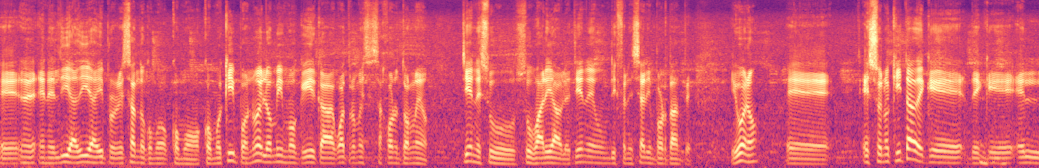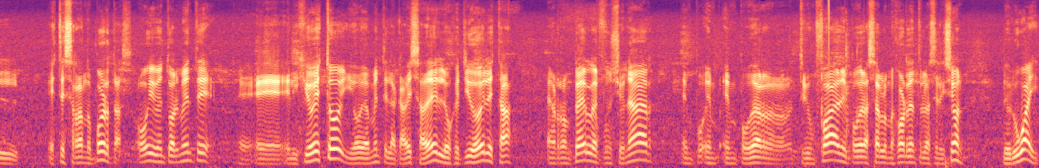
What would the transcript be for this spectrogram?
eh, en, el día a día, ir progresando como, como, como, equipo. No es lo mismo que ir cada cuatro meses a jugar un torneo. Tiene sus variables, tiene un diferencial importante. Y bueno, eh, eso no quita de que, de que él esté cerrando puertas. Hoy eventualmente eh, eligió esto y obviamente la cabeza de él, el objetivo de él está en romperla, en funcionar, en, poder triunfar, en poder hacerlo mejor dentro de la selección de Uruguay.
